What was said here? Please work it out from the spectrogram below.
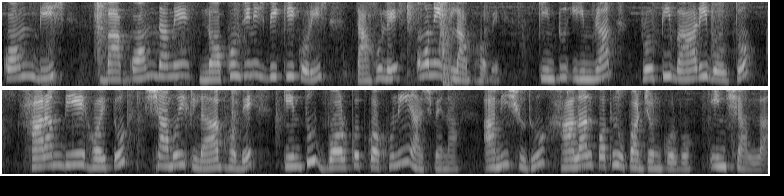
কম দিস বা কম দামে নকল জিনিস বিক্রি করিস, তাহলে অনেক লাভ হবে। কিন্তু ইমরান প্রতিবারই বলতো, হারাম দিয়ে হয়তো সাময়িক লাভ হবে, কিন্তু বরকত কখনোই আসবে না। আমি শুধু হালাল পথে উপার্জন করব ইনশাল্লাহ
